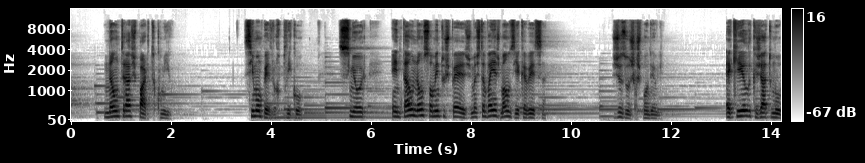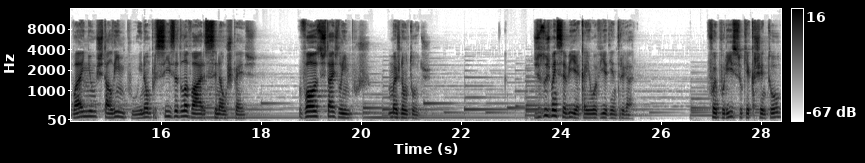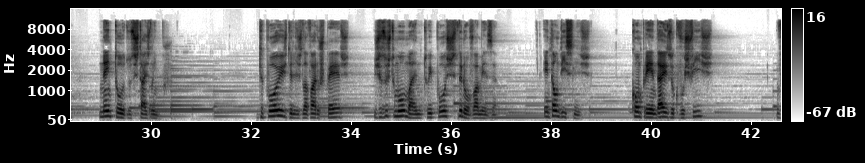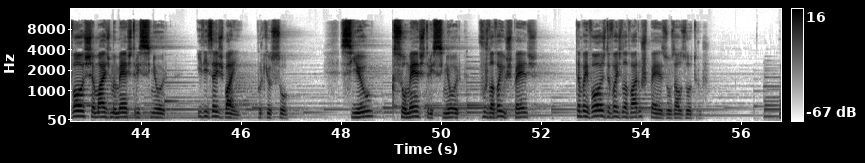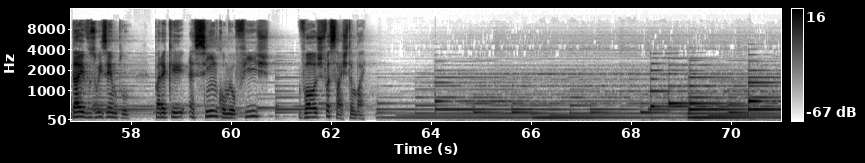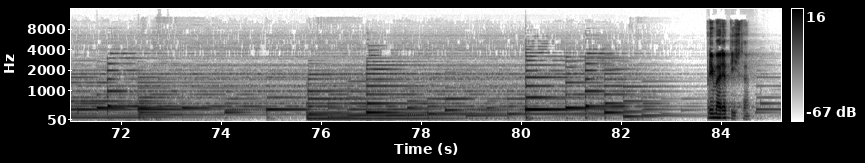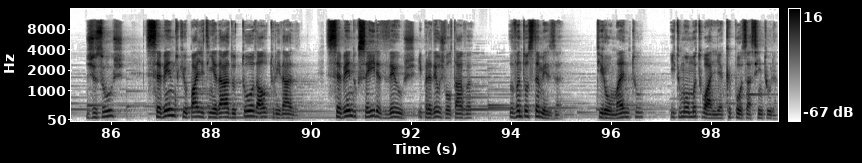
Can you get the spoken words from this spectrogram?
não terás parte comigo. Simão Pedro replicou: Senhor, então não somente os pés, mas também as mãos e a cabeça. Jesus respondeu-lhe: Aquele que já tomou banho está limpo e não precisa de lavar senão os pés. Vós estáis limpos, mas não todos. Jesus bem sabia quem o havia de entregar. Foi por isso que acrescentou: Nem todos estáis limpos. Depois de lhes lavar os pés, Jesus tomou o manto e pôs-se de novo à mesa. Então disse-lhes: Compreendeis o que vos fiz? Vós chamais-me Mestre e Senhor, e dizeis bem, porque eu sou. Se eu, que sou Mestre e Senhor, vos lavei os pés, também vós deveis lavar os pés uns aos outros. Dei-vos o exemplo, para que, assim como eu fiz, vós façais também. Primeira pista. Jesus sabendo que o Pai lhe tinha dado toda a autoridade, sabendo que saíra de Deus e para Deus voltava, levantou-se da mesa, tirou o manto e tomou uma toalha que pôs à cintura.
